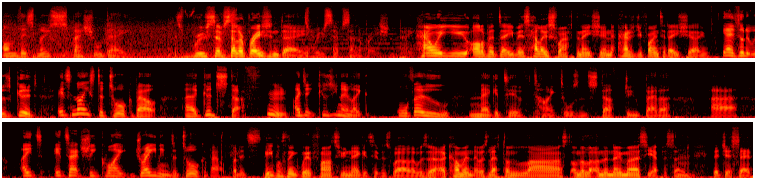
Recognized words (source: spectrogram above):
on this most special day. It's Rusev Celebration Day. It's Rusev Celebration Day. How are you, Oliver Davis? Hello, Swaff Nation. How did you find today's show? Yeah, I thought it was good. It's nice to talk about uh, good stuff. Hmm. I did because you know, like, although negative titles and stuff do better, uh, it's it's actually quite draining to talk about. But it's People think we're far too negative as well. There was a, a comment that was left on last on the on the No Mercy episode that just said,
